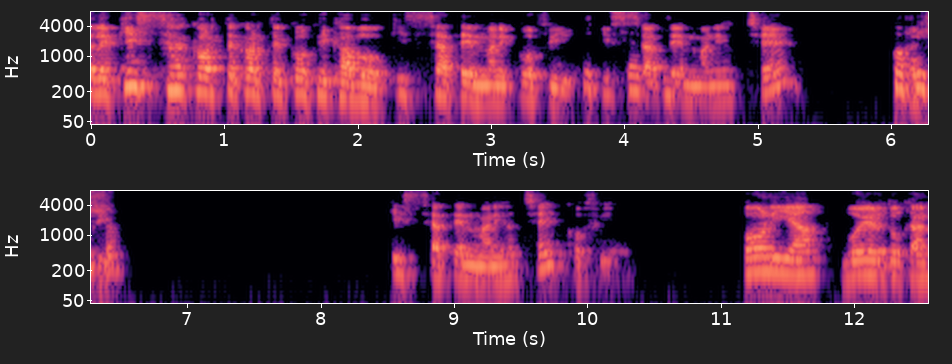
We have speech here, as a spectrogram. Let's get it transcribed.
তাহলে কিচ্ছা করতে করতে কফি খাব? কিচ্ছাতেন মানে কফি। কিচ্ছাতেন। মানে হচ্ছে কফি কফি। কিচ্ছাতেন মানে হচ্ছে কফি। পনিয়া বইয়ের দোকান।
